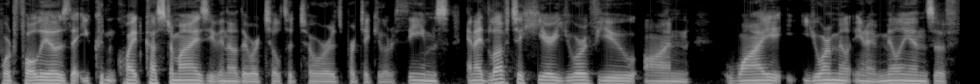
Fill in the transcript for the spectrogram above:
portfolios that you couldn't quite customize, even though they were tilted towards particular themes. And I'd love to hear your view on why your you know millions of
